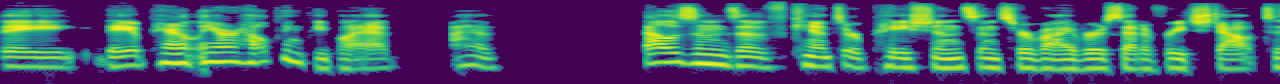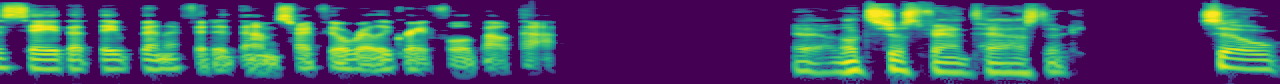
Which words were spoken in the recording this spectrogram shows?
they, they apparently are helping people. I have, I have thousands of cancer patients and survivors that have reached out to say that they've benefited them. So I feel really grateful about that. Yeah, that's just fantastic. So,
